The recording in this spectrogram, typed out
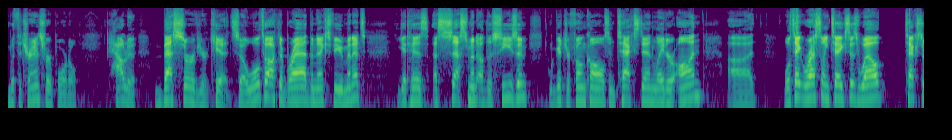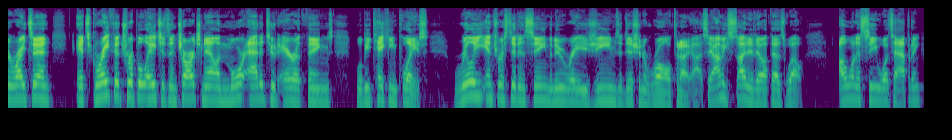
with the transfer portal how to best serve your kids? So we'll talk to Brad the next few minutes get his assessment of the season. We'll get your phone calls and text in later on. Uh, we'll take wrestling takes as well. Texter writes in, it's great that Triple H is in charge now and more Attitude Era things will be taking place. Really interested in seeing the new regime's edition of Raw tonight. I say I'm excited about that as well. I want to see what's happening.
